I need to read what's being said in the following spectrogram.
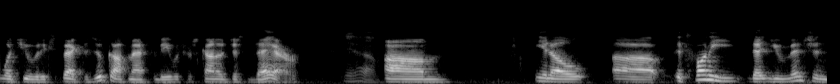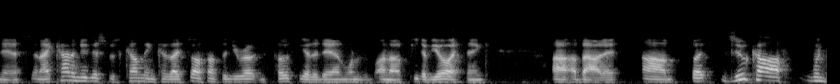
what you would expect a Zhukov match to be, which was kind of just there. Yeah. Um, you know, uh, it's funny that you mentioned this, and I kind of knew this was coming because I saw something you wrote in the post the other day on one of the, on a PWO, I think, uh, about it. Um, but Zhukov, when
